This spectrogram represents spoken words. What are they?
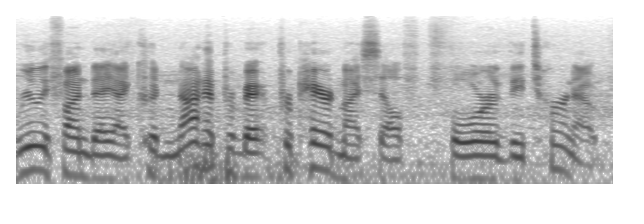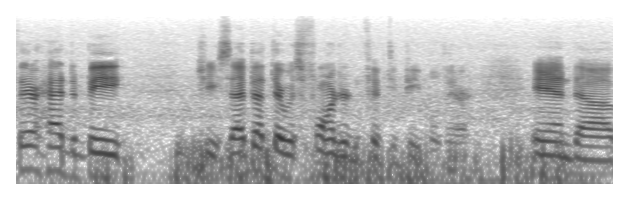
really fun day. I could not have pre prepared myself for the turnout. There had to be, geez, I bet there was 450 people there, and uh,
